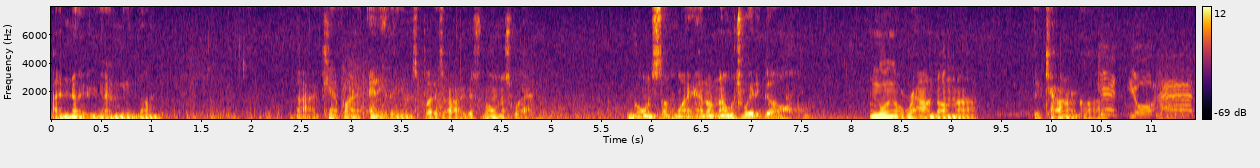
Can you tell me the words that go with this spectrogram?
I know you're gonna need them. Uh, I can't find anything in this place. Alright, I guess we're going this way. I'm going some way. I don't know which way to go. I'm going around on the the counterclock. Get your ass!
